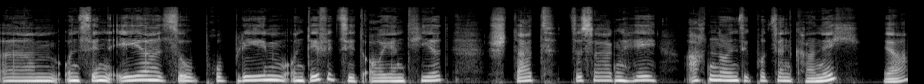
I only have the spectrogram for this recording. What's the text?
ähm, und sind eher so problem- und defizitorientiert, statt zu sagen, hey, 98 Prozent kann ich, ja,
